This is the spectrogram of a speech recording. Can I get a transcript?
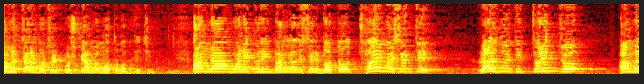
আমরা চার বছরের প্রশ্নে আমরা মতামত দিয়েছি। আমরা মনে করি বাংলাদেশের গত ছয় মাসের চেয়ে রাজনৈতিক চরিত্র আমরা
